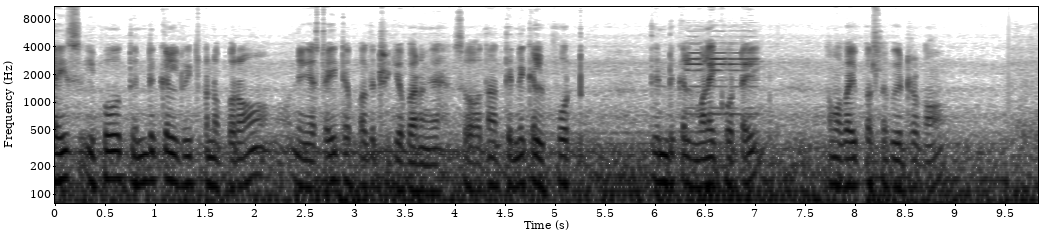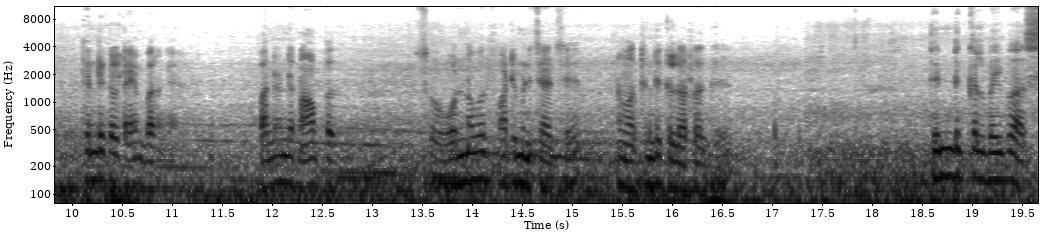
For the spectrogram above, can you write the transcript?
கைஸ் இப்போது திண்டுக்கல் ரீச் பண்ண போகிறோம் நீங்கள் ஸ்ட்ரைட்டாக பார்த்துட்ருக்க பாருங்கள் ஸோ அதான் திண்டுக்கல் ஃபோர்ட் திண்டுக்கல் மலைக்கோட்டை. நம்ம பைபாஸில் போயிட்டுருக்கோம் திண்டுக்கல் டைம் பாருங்கள் பன்னெண்டு நாற்பது so one hour forty minutes ஆச்சு. நம்ம திண்டுக்கல் வர்றதுக்கு. திண்டுக்கல் பைபாஸ்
